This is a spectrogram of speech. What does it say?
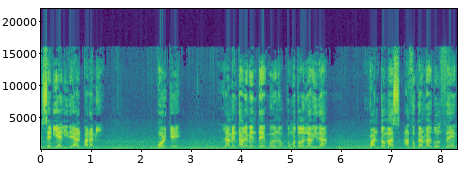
sería el ideal para mí porque lamentablemente, bueno, como todo en la vida, cuanto más azúcar más dulce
